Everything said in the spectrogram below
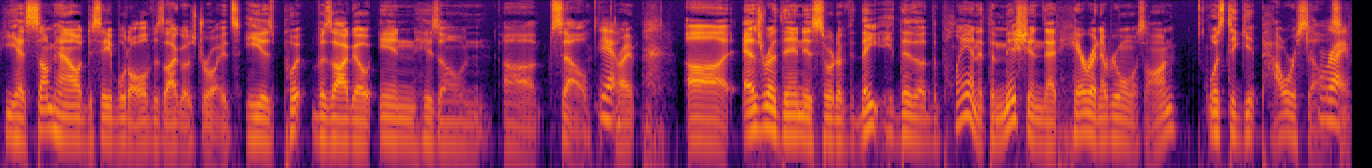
He has somehow disabled all of Vizago's droids. He has put Visago in his own uh, cell. Yeah. Right. Uh, Ezra then is sort of they the the planet, the mission that Hera and everyone was on was to get power cells Right.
